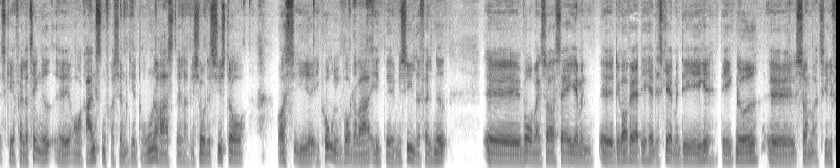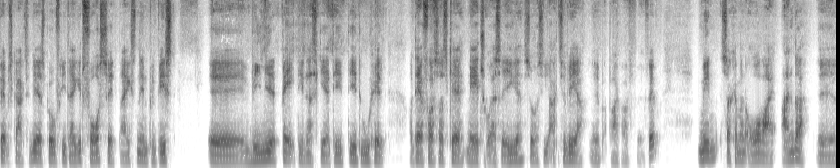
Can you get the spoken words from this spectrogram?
sker falder ting ned øh, over grænsen, for eksempel de dronerester, eller vi så det sidste år, også i, øh, i Polen, hvor der var et øh, missil, der faldt ned, øh, hvor man så sagde, jamen øh, det kan godt være, at det her det sker, men det er ikke, det er ikke noget, øh, som artikel 5 skal aktiveres på, fordi der er ikke et forsæt, der er ikke sådan en bevidst øh, vilje bag det, der sker. Det, det er et uheld, og derfor så skal NATO altså ikke, så at sige, aktivere øh, paragraf 5 men så kan man overveje andre øh, øh,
